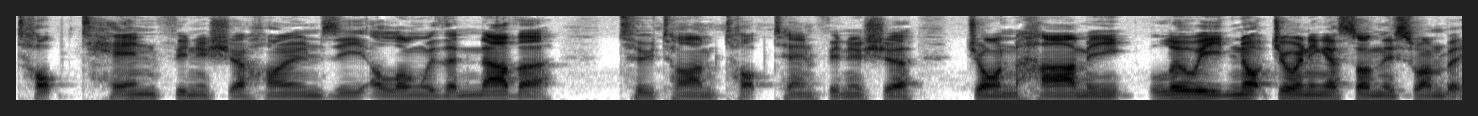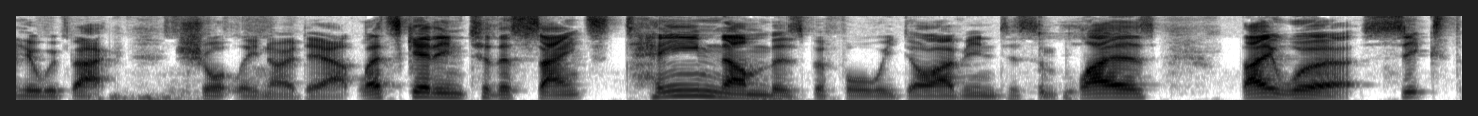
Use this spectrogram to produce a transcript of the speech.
top 10 finisher, Holmesy, along with another two time top 10 finisher, Jon Harmey. Lewy not joining us on this one, but he'll be back shortly, no doubt. Let's get into the Saints team numbers before we dive into some players. They were sixth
